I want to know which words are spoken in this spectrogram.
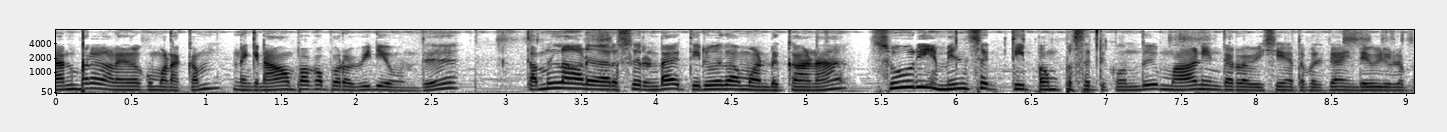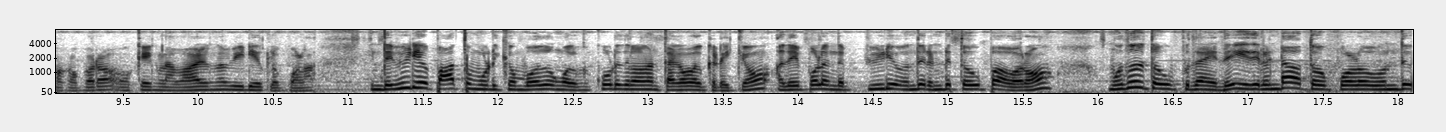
நண்பர்கள் அனைவருக்கும் வணக்கம். இன்றைக்கி நாம் பார்க்க போகிற வீடியோ வந்து தமிழ்நாடு அரசு ரெண்டாயிரத்தி இருபதாம் ஆண்டுக்கான சூரிய மின்சக்தி பம்பு செட்டுக்கு வந்து மானியம் தர விஷயத்தை பற்றி தான் இந்த வீடியோவில் பார்க்க போகிறோம் ஓகேங்களா வாழுங்க வீடியோக்குள்ளே போகலாம் இந்த வீடியோ பார்த்து முடிக்கும் போது உங்களுக்கு கூடுதலான தகவல் கிடைக்கும். அதே போல் இந்த வீடியோ வந்து ரெண்டு தொகுப்பாக வரும். முதல் தொகுப்பு தான் இது. இது ரெண்டாவது தொகுப்போட வந்து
